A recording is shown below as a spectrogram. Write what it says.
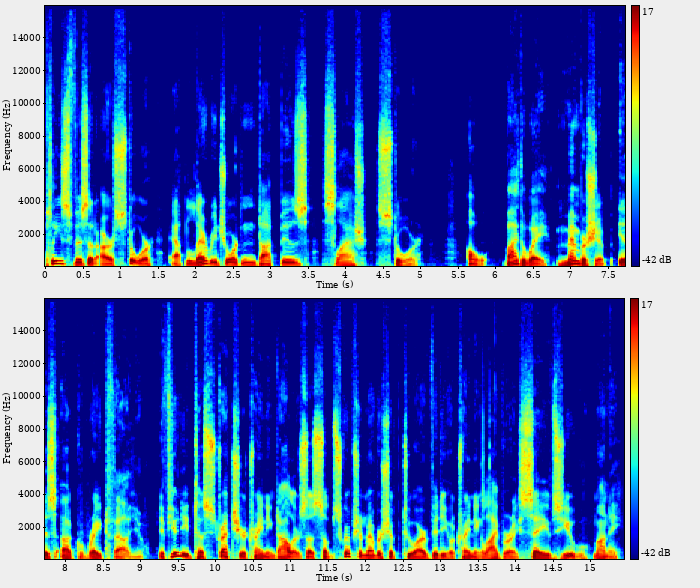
please visit our store at larryjordan.biz slash store. Oh, by the way, membership is a great value. If you need to stretch your training dollars, a subscription membership to our video training library saves you money.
